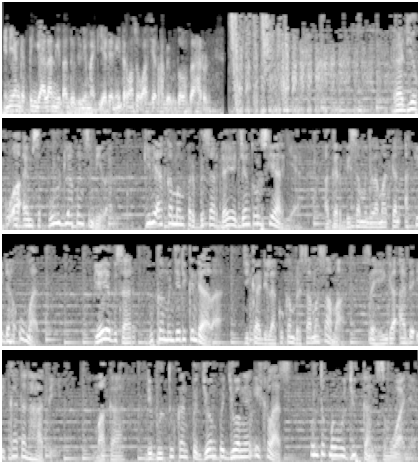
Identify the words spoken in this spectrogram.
Ini yang ketinggalan kita tuh dunia media dan ini termasuk wasiat Habibullah Baharun. Radio QAM 1089 kini akan memperbesar daya jangkau siarnya agar bisa menyelamatkan akidah umat. Biaya besar bukan menjadi kendala jika dilakukan bersama-sama sehingga ada ikatan hati. Maka dibutuhkan pejuang-pejuang yang ikhlas untuk mewujudkan semuanya.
